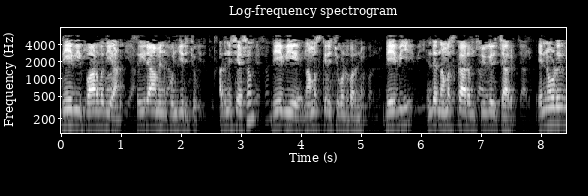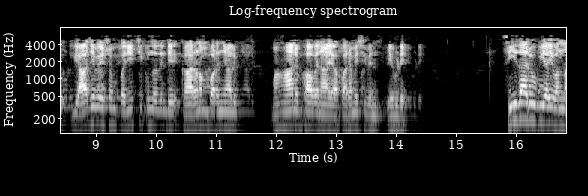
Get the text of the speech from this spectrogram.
ദേവി പാർവതിയാണ്. ശ്രീരാമൻ പുഞ്ചിരിച്ചു. അതിനുശേഷം ദേവിയെ നമസ്കരിച്ചുകൊണ്ട് പറഞ്ഞു ദേവി എന്റെ നമസ്കാരം സ്വീകരിച്ചാലും എന്നോട് വ്യാജവേഷം പരീക്ഷിക്കുന്നതിന്റെ കാരണം പറഞ്ഞാലും മഹാനുഭാവനായ പരമശിവൻ എവിടെ? സീതാരൂപിയായി വന്ന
